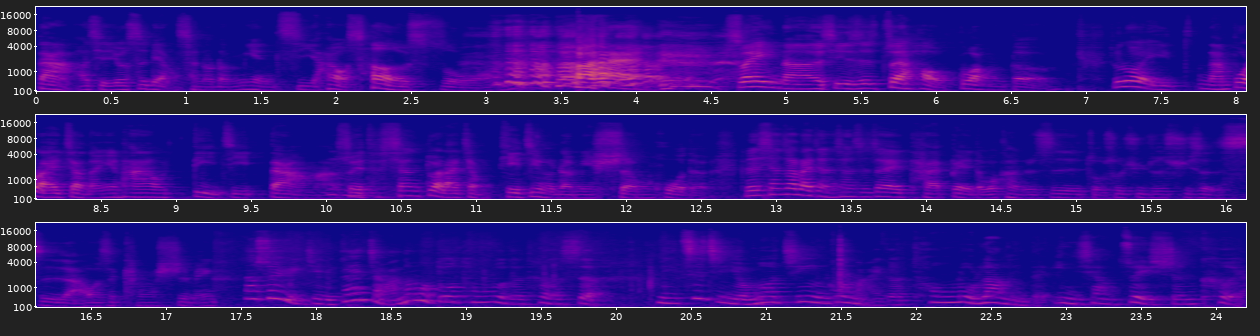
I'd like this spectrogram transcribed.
大，而且又是两层楼的面积，还有厕所，对，所以呢，其实是最好逛的。如果以南部来讲呢，因为它地基大嘛，所以它相对来讲贴近人民生活的。可是现在来讲，像是在台北的，我可能就是走出去就是屈臣氏啊，或是康士美。那所以雨姐，你刚才讲了那么多通路的特色，你自己有没有经营过哪一个通路让你的印象最深刻呀？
